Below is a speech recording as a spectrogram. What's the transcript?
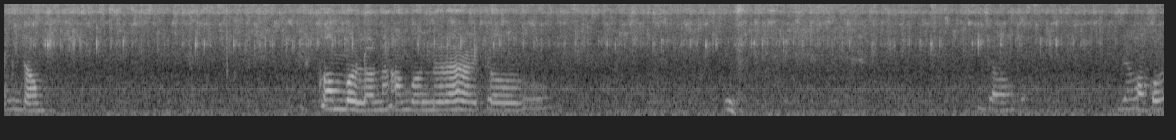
একদম। কম বলো না, বন্ধুরা হয়তো জামা জামা পর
